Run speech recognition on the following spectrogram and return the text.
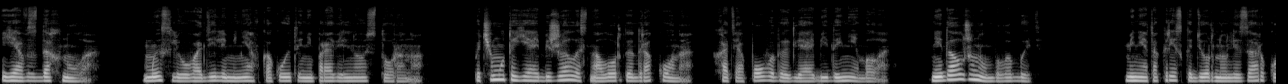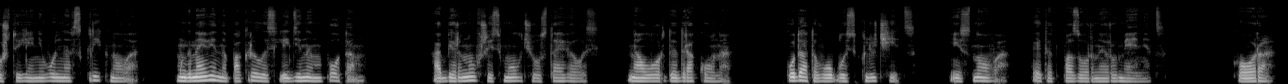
Я вздохнула. Мысли уводили меня в какую-то неправильную сторону. Почему-то я обижалась на лорда-дракона, хотя повода для обиды не было. Не должно было быть. Меня так резко дернули за руку, что я невольно вскрикнула, мгновенно покрылась ледяным потом. Обернувшись, молча уставилась на лорда дракона, куда-то в область ключиц. И снова этот позорный румянец. Кора.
